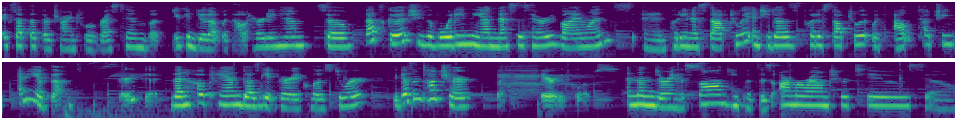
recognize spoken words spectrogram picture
except that they're trying to arrest him, but you can do that without hurting him. So that's good. She's avoiding the unnecessary violence and putting a stop to it, and she does put a stop to it without touching any of them. Very good. Then Hook Hand does get very close to her. He doesn't touch her, but very close. And then during the song, he puts his arm around her too, so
